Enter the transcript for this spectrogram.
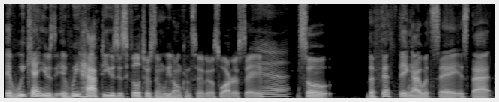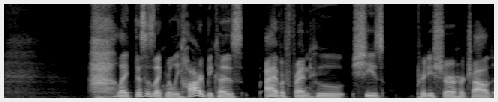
If we can't use, if we have to use these filters, then we don't consider this water safe. Yeah. So, the fifth thing I would say is that, like, this is like really hard because I have a friend who she's pretty sure her child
